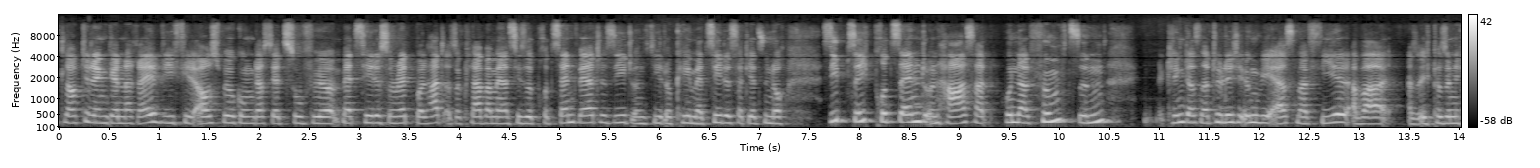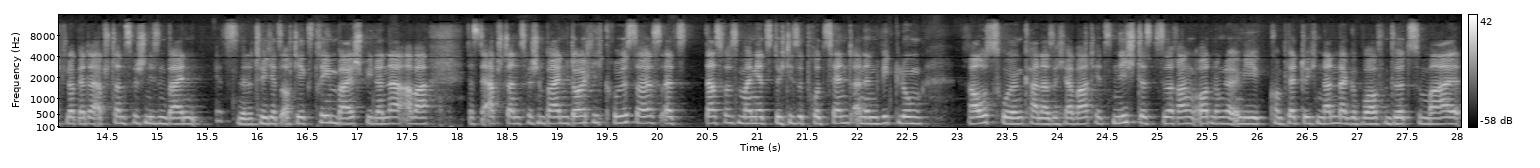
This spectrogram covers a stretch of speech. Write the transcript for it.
Glaubt ihr denn generell, wie viel Auswirkungen das jetzt so für Mercedes und Red Bull hat? Also klar, wenn man jetzt diese Prozentwerte sieht und sieht, okay, Mercedes hat jetzt nur noch 70 Prozent und Haas hat 115, klingt das natürlich irgendwie erstmal viel, aber also ich persönlich glaube ja, der Abstand zwischen diesen beiden, jetzt sind natürlich jetzt auch die Extrembeispiele, ne, aber dass der Abstand zwischen beiden deutlich größer ist als das, was man jetzt durch diese Prozent an Entwicklung rausholen kann. Also ich erwarte jetzt nicht, dass diese Rangordnung da irgendwie komplett durcheinander geworfen wird, zumal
